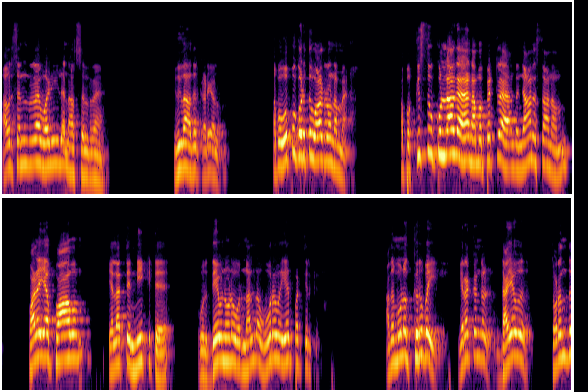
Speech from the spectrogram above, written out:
அவர் சென்ற வழியில நான் செல்றேன். இதுதான் அதற்கு அடையாளம். அப்போ ஒப்பு கொடுத்து வாழ்றோம் நம்ம. அப்போ கிறிஸ்துவுக்குள்ளாக நம்ம பெற்ற அந்த ஞானஸ்தானம் பழைய பாவம் எல்லாத்தையும் நீக்கிட்டு ஒரு தேவனோட ஒரு நல்ல உறவை ஏற்படுத்தியிருக்கு. அதன் மூலம் கிருபை இரக்கங்கள் தயவு தொடர்ந்து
